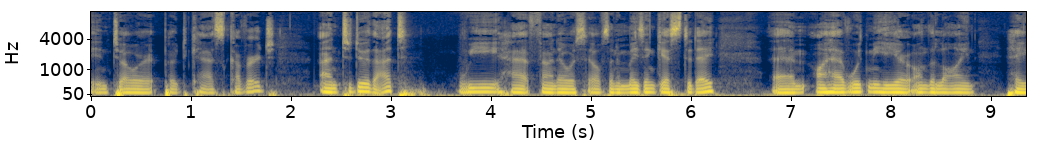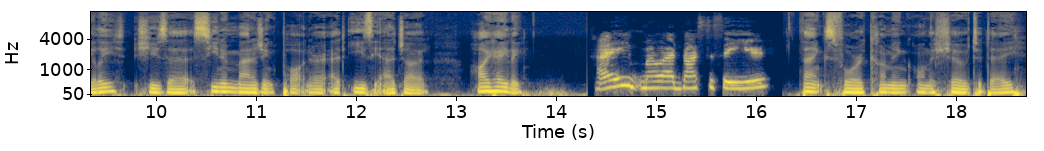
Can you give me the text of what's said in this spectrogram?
into our podcast coverage. And to do that, we have found ourselves an amazing guest today. Um, I have with me here on the line Hayley. She's a senior managing partner at Easy Agile. Hi, Hayley. Hey, Moad. Nice to see you. Thanks for coming on the show today.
